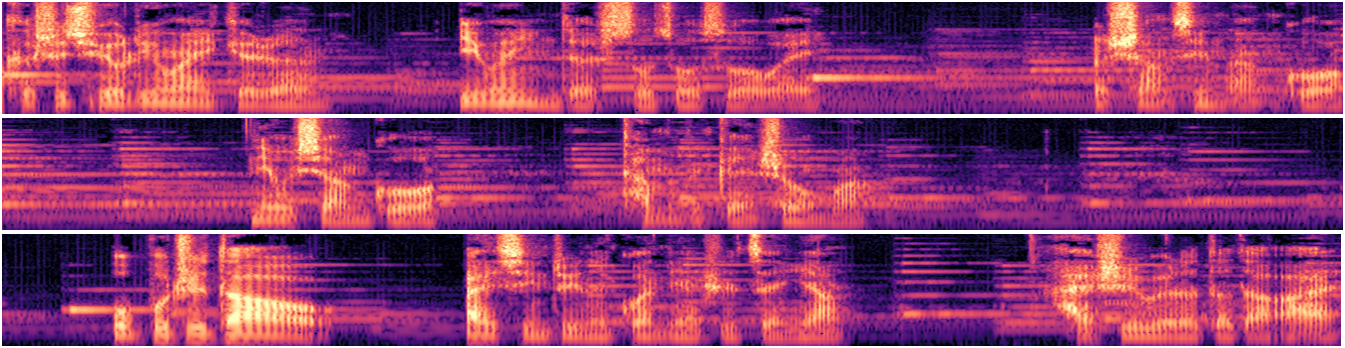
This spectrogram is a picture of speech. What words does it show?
可是却有另外一个人因为你的所作所为而伤心难过。你有想过？他们的感受吗？我不知道，爱情对你的观点是怎样，还是为了得到爱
